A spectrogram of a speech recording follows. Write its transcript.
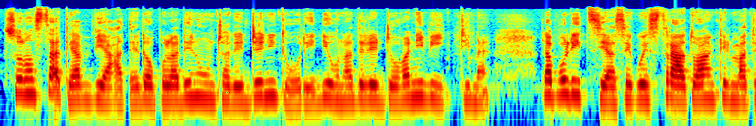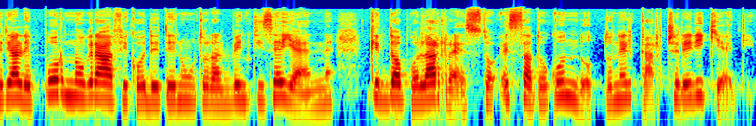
sono state avviate dopo la denuncia dei genitori di una delle giovani vittime. La polizia ha sequestrato anche il materiale pornografico detenuto dal 26enne che dopo l'arresto è stato condotto nel carcere di Chieti.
